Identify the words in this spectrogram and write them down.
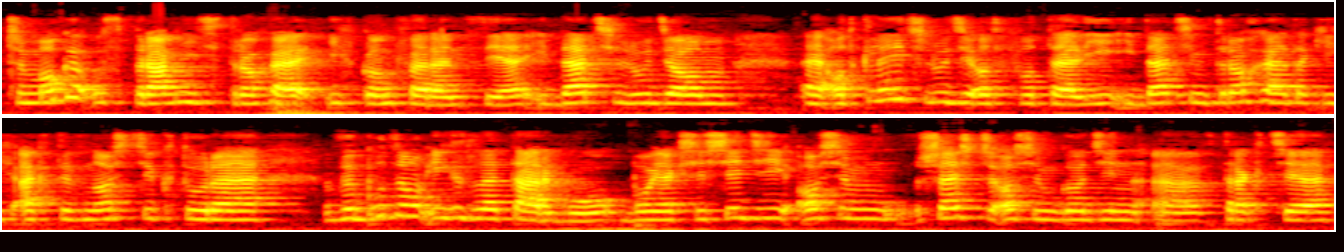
czy mogę usprawnić trochę ich konferencję i dać ludziom E, odkleić ludzi od foteli i dać im trochę takich aktywności, które wybudzą ich z letargu, bo jak się siedzi 8, 6 czy 8 godzin e, w trakcie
